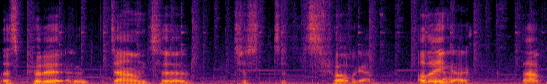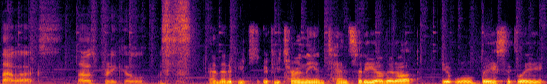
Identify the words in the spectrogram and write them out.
let's put it down to just to 12 again. Oh, there you go. That that works. That was pretty cool. and then if you if you turn the intensity of it up, it will basically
